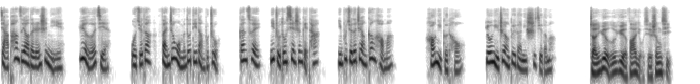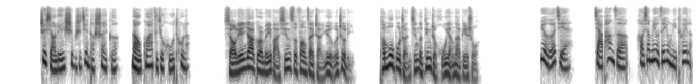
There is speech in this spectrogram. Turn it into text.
贾胖子要的人是你，月娥姐，我觉得反正我们都抵挡不住。”干脆你主动献身给他，你不觉得这样更好吗？好你个头，有你这样对待你师姐的吗？展月娥越发有些生气。这小莲是不是见到帅哥脑瓜子就糊涂了？小莲压根儿没把心思放在展月娥这里，她目不转睛的盯着胡杨那边说：“月娥姐，贾胖子好像没有再用力推了。”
